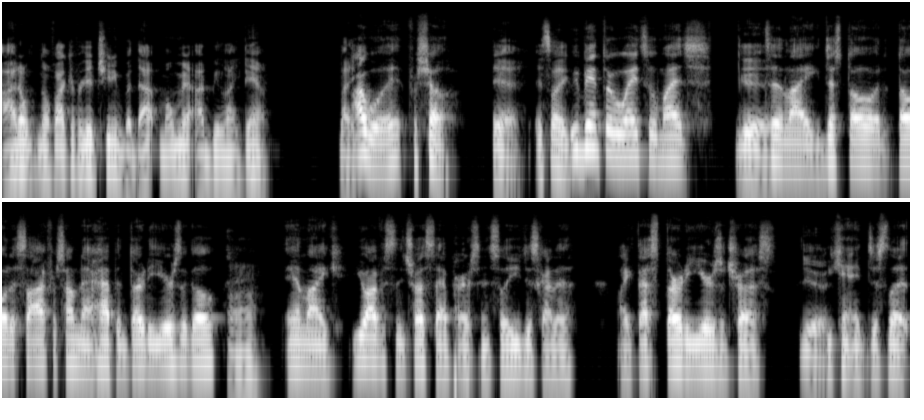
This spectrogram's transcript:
i don't know if i could forgive cheating but that moment i'd be like damn like I would for sure. yeah it's like We've been through way too much yeah to like just throw it throw it aside for something that happened 30 years ago. uh And like you obviously trust that person, so you just gotta like that's 30 years of trust. yeah You can't just let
